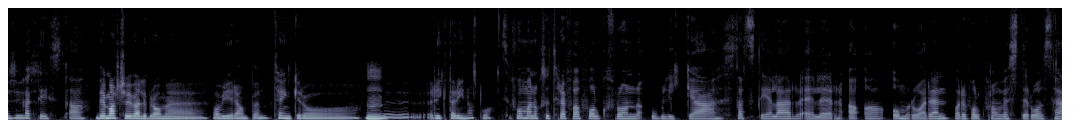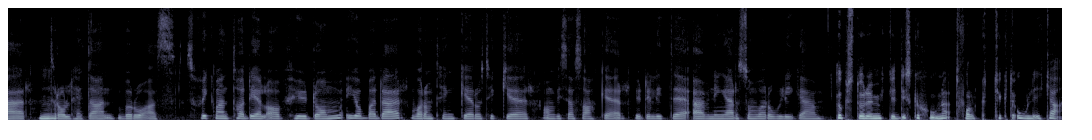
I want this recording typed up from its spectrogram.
Precis. faktiskt. Ja. Det matchar ju väldigt bra med vad vi i rampen tänker och Mm. eh, riktar in oss på. Så får man också träffa folk från olika stadsdelar eller ja, ja, områden. Var det folk från Västerås här, Mm. Trollhättan, Borås. Så fick man ta del av hur de jobbar där, vad de tänker och tycker om vissa saker. Gjorde lite övningar som var roliga. Uppstod det mycket diskussioner, att folk tyckte olika?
